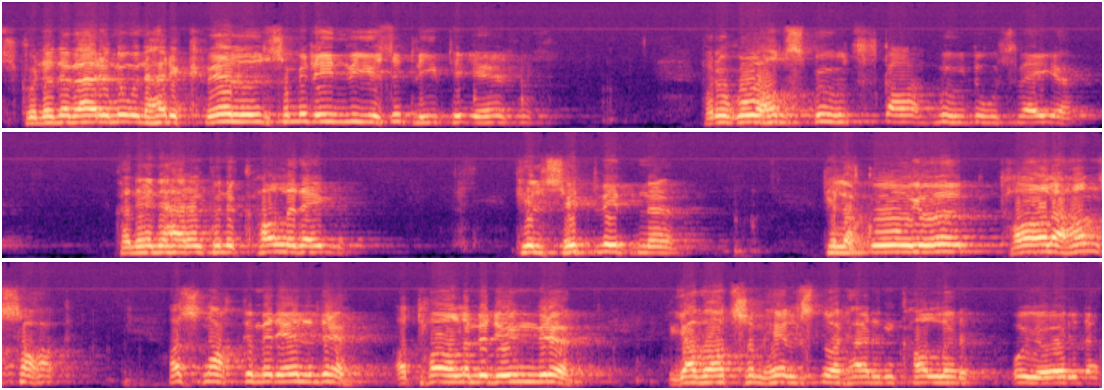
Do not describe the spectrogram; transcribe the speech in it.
Skulle det være noen her i kveld som vil innvie sitt liv til Jesus for å gå hans budskap, budos veier, kan denne Herren kunne kalle deg til sitt vitne, til å gå og tale hans sak, å snakke med eldre, å tale med yngre, ja, hva som helst når Herren kaller å gjøre det.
